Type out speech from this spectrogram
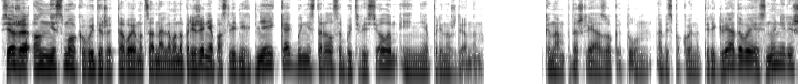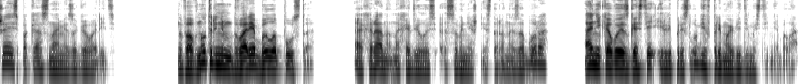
Все же он не смог выдержать того эмоционального напряжения последних дней, как бы ни старался быть веселым и непринужденным. К нам подошли Азок и Тун, обеспокоенно переглядываясь, но не решаясь пока с нами заговорить. Во внутреннем дворе было пусто. Охрана находилась с внешней стороны забора, а никого из гостей или прислуги в прямой видимости не было.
